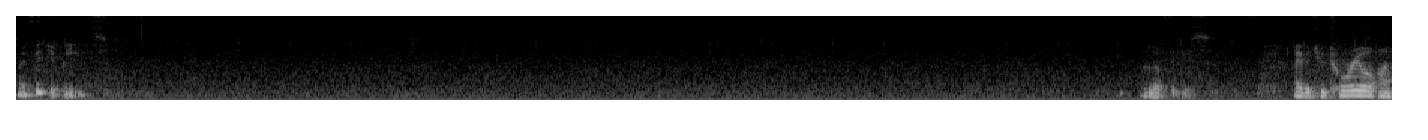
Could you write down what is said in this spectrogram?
my fidget beads. I love these. I have a tutorial on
